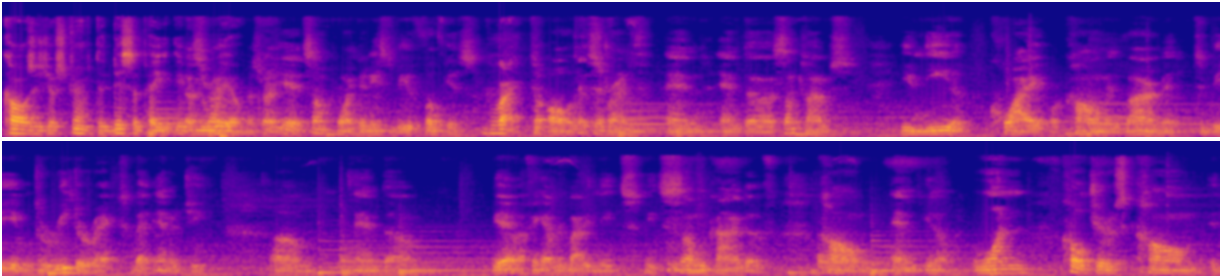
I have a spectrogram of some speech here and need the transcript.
causes your strength to dissipate if that's you right. will. That's right. Yeah at some point there needs to be a focus right. to all of the strength. And and uh, sometimes you need a quiet or calm environment to be able to redirect that energy. Um, and um, yeah, I think everybody needs needs some kind of calm. And you know, one culture's calm it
